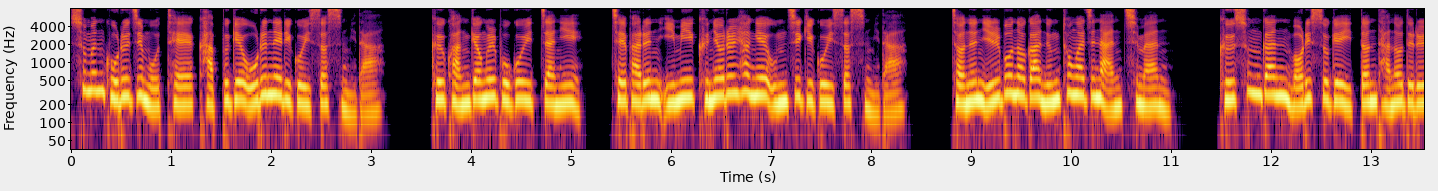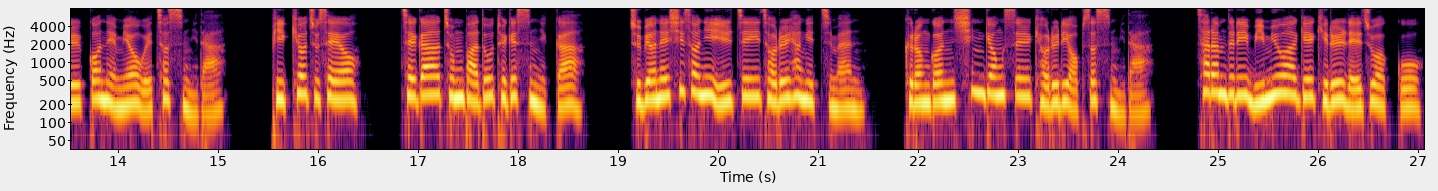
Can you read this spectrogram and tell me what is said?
숨은 고르지 못해 가쁘게 오르내리고 있었습니다. 그 광경을 보고 있자니 제 발은 이미 그녀를 향해 움직이고 있었습니다. 저는 일본어가 능통하진 않지만 그 순간 머릿속에 있던 단어들을 꺼내며 외쳤습니다. 비켜주세요. 제가 좀 봐도 되겠습니까? 주변의 시선이 일제히 저를 향했지만 그런 건 신경 쓸 겨를이 없었습니다. 사람들이 미묘하게 길을 내주었고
